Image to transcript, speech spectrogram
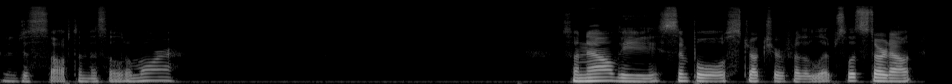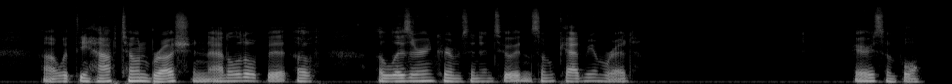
I'm going to just soften this a little more. So now the simple structure for the lips. Let's start out uh, with the halftone brush and add a little bit of alizarin crimson into it and some cadmium red. Very simple.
